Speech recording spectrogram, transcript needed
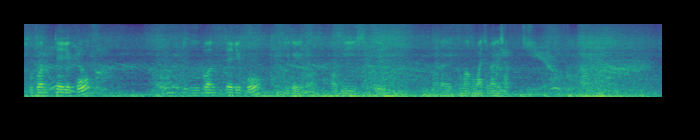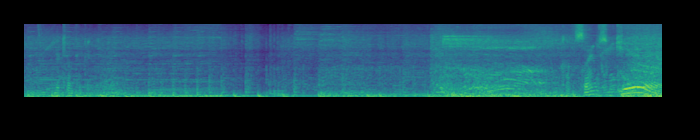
두 번 때리고 두 번 때리고 이거 이거. 어미 스킬 그만고 마지막에 잡기 이렇게 하면 좋겠네. 각성 스킬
